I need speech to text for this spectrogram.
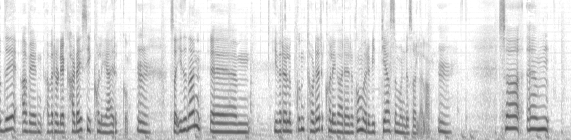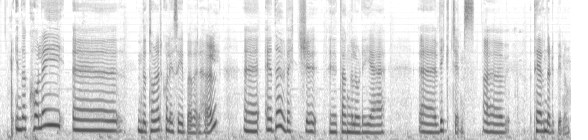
அது அவன் அவருடைய கடைசி கொலையாக இருக்கும் ஸோ இதுதான் இவர்களுக்கும் தொடர் கொலைகாரருக்கும் ஒரு வித்தியாசம் என்று சொல்லலாம் ஸோ இந்த கொலை இந்த தொடர் கொலை செய்பவர்கள் எதை வச்சு தங்களுடைய விக்டிம்ஸ் தேர்ந்தெடுப்பினும்.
